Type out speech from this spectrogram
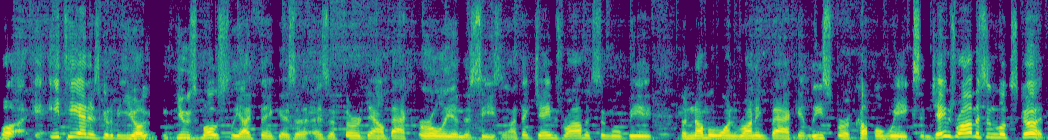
Well, Etienne is going to be used mostly, I think, as a, as a third down back early in the season. I think James Robinson will be the number one running back at least for a couple weeks. And James Robinson looks good.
